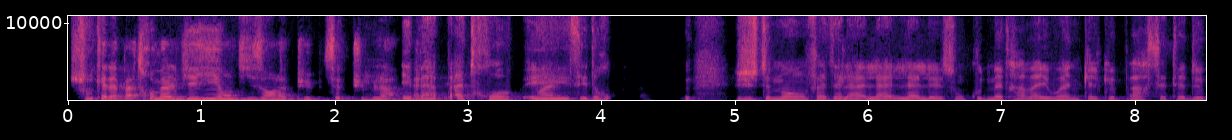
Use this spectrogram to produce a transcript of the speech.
je trouve qu'elle a pas trop mal vieilli en disant la pub, cette pub-là. Eh bien, pas trop. Et c'est drôle. Justement, en fait, elle a, son coup de maître à Maïwen, quelque part, c'était de.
